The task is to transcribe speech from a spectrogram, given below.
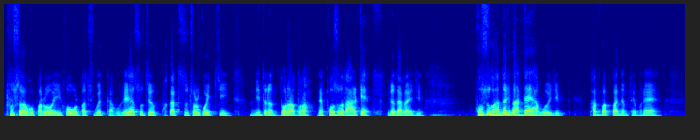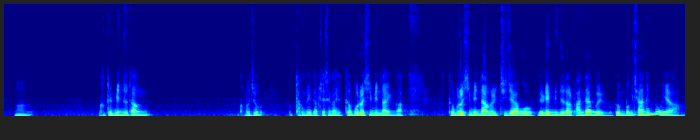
투수하고 바로 이 호흡을 맞추고 있다고. 외야수 저 바깥에서 졸고 있지. 니들은 놀아 놀아. 내 포수가 다 할게. 이러다가 이제 포수가 흔들리면 안 돼 하고 이제 강박관념 때문에 어, 그때 민주당 그 뭐죠? 당명이 갑자기 생각이 더불어시민당인가? 더불어시민당을 지지하고 열린민주당을 반대한 거예요. 그 멍청한 행동이야.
